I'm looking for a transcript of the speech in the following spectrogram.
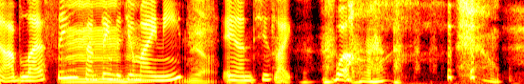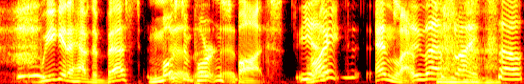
know, a blessing, something that you might need. Mm-hmm. Yeah. And she's like, well, we get to have the best, most important spots, Yes. right and left. that's right. So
